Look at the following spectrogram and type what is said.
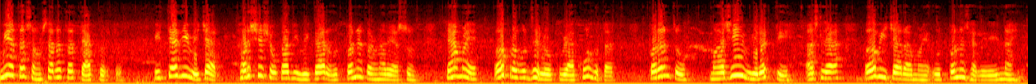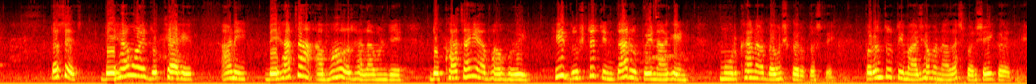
मी आता संसाराचा त्याग करतो. इत्यादी विचार हर्ष शोकादी विकार उत्पन्न करणारे असून त्यामुळे अप्रबुद्ध लोक व्याकुळ होतात. परंतु माझी विरक्ती असल्या अविचारामुळे उत्पन्न झालेली नाही. तसेच देहामुळे दुःख आहेत आणि देहाचा अभाव झाला म्हणजे दुःखाचाही अभाव होईल ही दुष्ट चिंतारूपी नागिण मूर्खांना दंश करत असते परंतु ती माझ्या मनाला स्पर्शही करत नाही.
